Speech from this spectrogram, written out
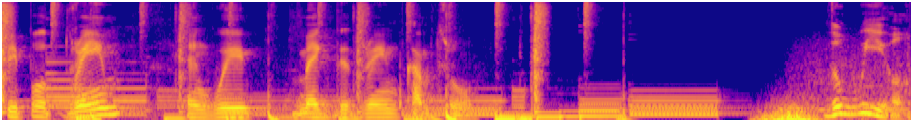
people dream and we make the dream come true. The wheel.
